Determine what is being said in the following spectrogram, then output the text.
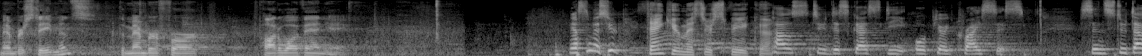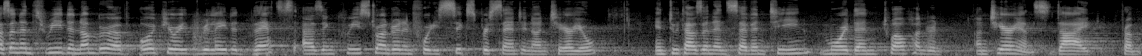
Member Statements. The member for Ottawa Vanier. Thank you, Mr. Speaker. House to discuss the opioid crisis. Since 2003, the number of opioid-related deaths has increased 246 percent in Ontario. In 2017, more than 1,200 Ontarians died from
